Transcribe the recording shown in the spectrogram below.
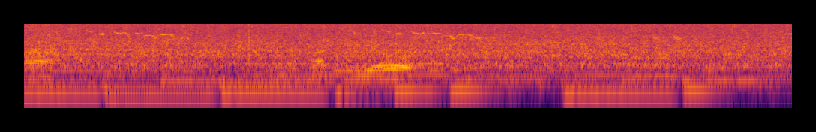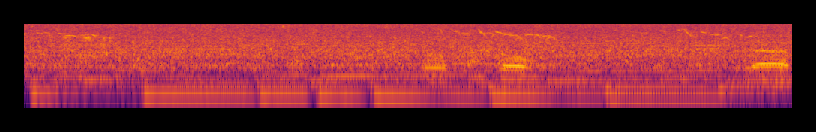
Nah. Yuk terus langsung. Gelap.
